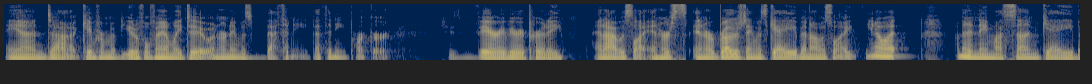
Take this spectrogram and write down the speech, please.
and uh, came from a beautiful family too. And her name was Bethany, Bethany Parker. She was very, very pretty. And I was like, and her and her brother's name was Gabe. And I was like, you know what? I'm going to name my son Gabe.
